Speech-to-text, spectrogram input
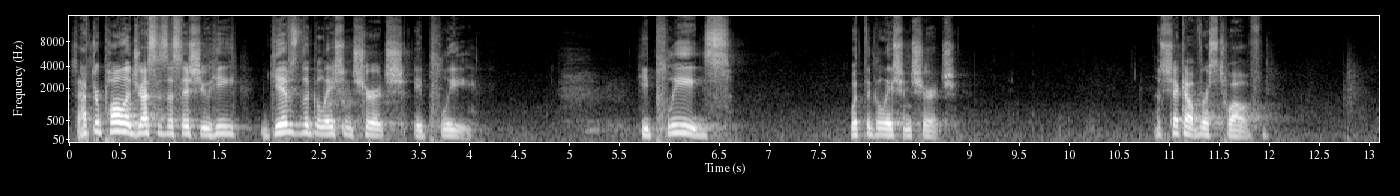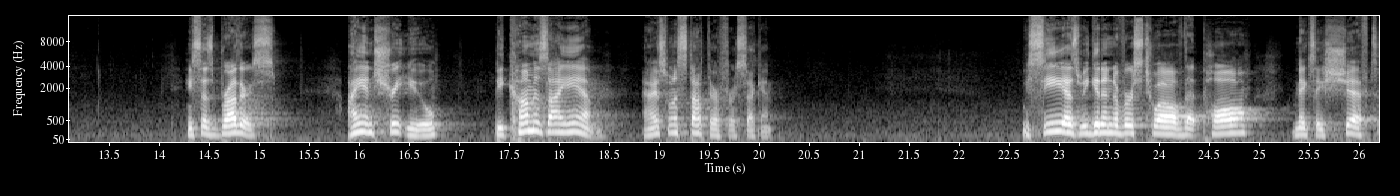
So after Paul addresses this issue, he gives the Galatian church a plea. He pleads with the Galatian church. Let's check out verse 12. He says, Brothers, I entreat you, become as I am. And I just want to stop there for a second. We see as we get into verse 12 that Paul makes a shift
